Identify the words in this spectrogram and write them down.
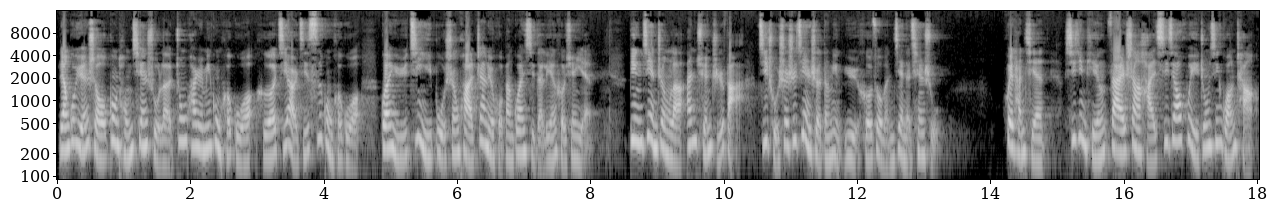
两国元首共同签署了中华人民共和国和吉尔吉斯共和国关于进一步深化战略伙伴关系的联合宣言，并见证了安全执法、基础设施建设等领域合作文件的签署。会谈前，习近平在上海西郊会议中心广场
